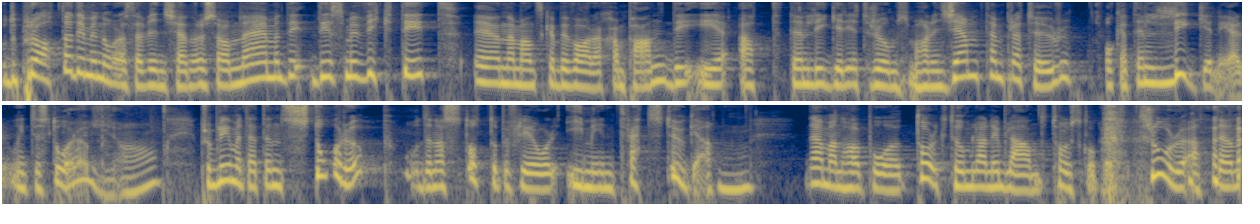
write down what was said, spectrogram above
Och då pratade jag med några så här vinkännare och sa nej men det, det som är viktigt eh, när man ska bevara champagne det är att den ligger i ett rum som har en jämn temperatur och att den ligger ner och inte står upp. Ja. Problemet är att den står upp och den har stått upp i flera år i min tvättstuga. När man har på torktumlaren ibland, torkskåpet. Tror du att den,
